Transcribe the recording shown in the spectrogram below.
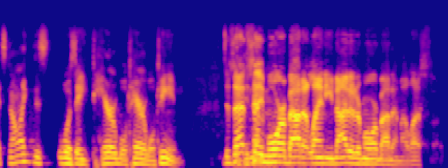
it's not like this was a terrible, terrible team. Does that say not- more about Atlanta United or more about MLS though?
